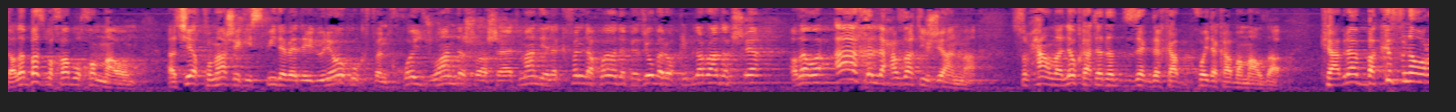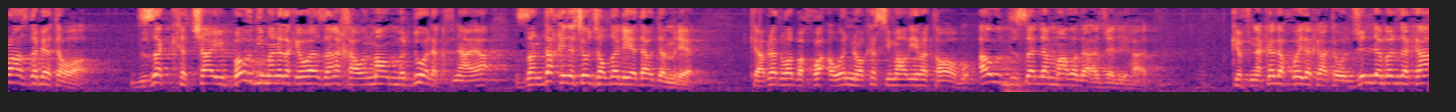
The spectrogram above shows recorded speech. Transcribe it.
دەڵێ بەس بەخوا بۆ خۆم ماوەم ئەچێ قماشێکی سپی دەبێ دەیدورێ وەکو کفن خۆی جوان دەشوا شایەتمان دێنە کفن لە خۆیەوە دەپێزێ و بەرەو قیبلە ڕادەکشێ ئەڵەوە ئاخر لە حەزاتی ژیانما سبحان الله لەو کاتەدا دزێک دەکا خۆی دەکا بە ماڵدا کابرا بە کفنەوە ڕاست دەبێتەوە دزەک کە چاوی بەو دیمەنە دەکەوە زانە خاوەن ماڵ مردووە لە کفنایە زەندەقی دەچێ و جەڵدە لێدا و دەمرێ کابرا دڵە بەخوا ئەوە نۆکە سیماڵ ئێمە تەواو بوو ئەو دزە لە ماڵەدا ئەجەلی هات کفنەکە لە خۆی دەکاتەوە جل لەبەر دەکا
